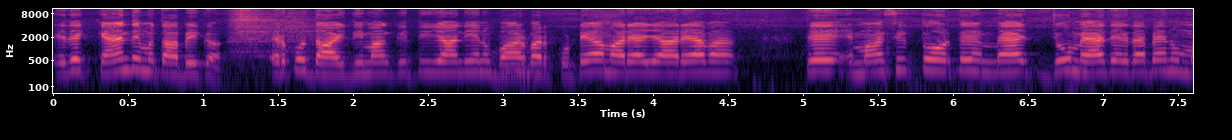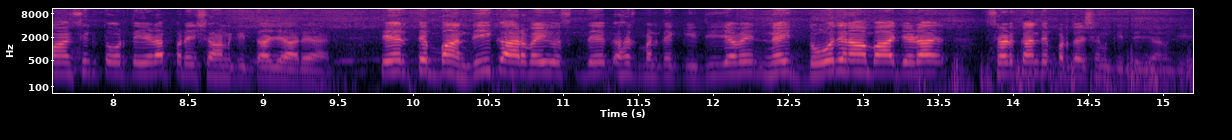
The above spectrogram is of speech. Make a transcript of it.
ਇਹਦੇ ਕਹਿਣ ਦੇ ਮੁਤਾਬਿਕ ਇਹਦੇ ਕੋਲ ਦਾਜ ਦੀ ਮੰਗ ਕੀਤੀ ਜਾਂਦੀ ਹੈ, ਇਹਨੂੰ ਬਾਰ-ਬਾਰ ਕੁੱਟਿਆ, ਮਾਰਿਆ ਜਾ ਰਿਹਾ ਵਾ। ਤੇ ਮਾਨਸਿਕ ਤੌਰ ਤੇ ਮੈਂ, ਜੋ ਮੈਂ ਦੇਖਦਾ ਪਿਆ, ਇਹਨੂੰ ਮਾਨਸਿਕ ਤੌਰ ਤੇ ਜਿਹੜਾ ਪਰੇਸ਼ਾਨ ਕੀਤਾ ਜਾ ਰਿਹਾ ਹੈ। ਤੇ ਇਹਦੇ ਤੇ ਬੰਦੀ ਕਾਰਵਾਈ ਉਸ ਦੇ ਹਸਬੰਡ ਤੇ ਕੀਤੀ ਜਾਵੇ, ਨਹੀਂ, ਦੋ ਦਿਨਾਂ ਬਾਅਦ ਜਿਹੜਾ ਸੜਕਾਂ ਤੇ ਪ੍ਰਦਰਸ਼ਨ ਕੀਤੇ ਜਾਣਗੇ।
